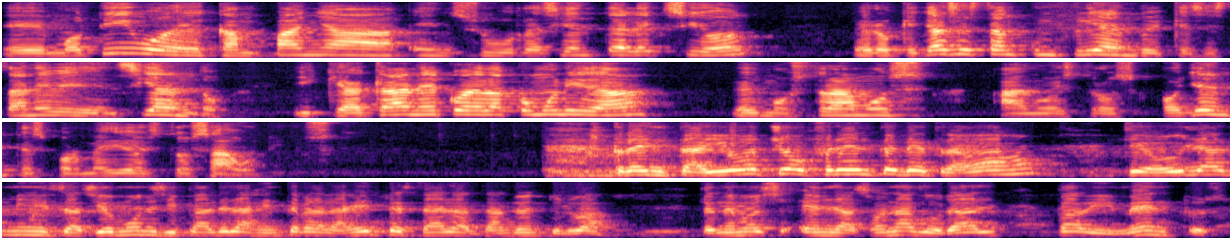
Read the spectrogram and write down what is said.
eh, motivo de campaña en su reciente elección, pero que ya se están cumpliendo y que se están evidenciando y que acá en Eco de la Comunidad les mostramos a nuestros oyentes por medio de estos audios. 38 frentes de trabajo que hoy la Administración Municipal de la Gente para la Gente está adelantando en Tuluá. Tenemos en la zona rural pavimentos,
